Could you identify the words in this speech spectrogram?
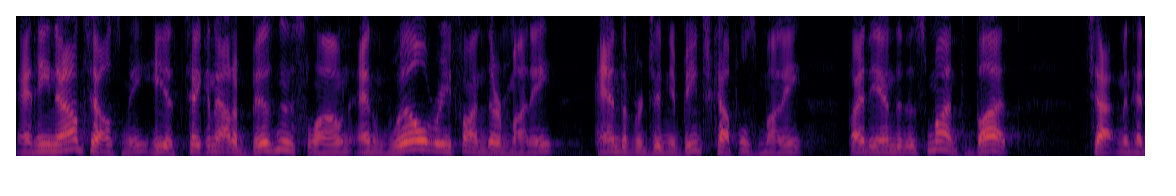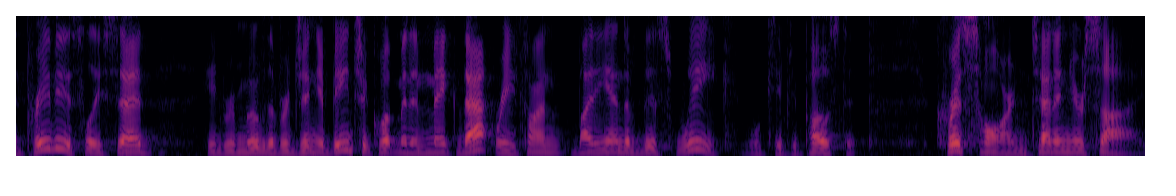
And he now tells me he has taken out a business loan and will refund their money and the Virginia Beach couple's money by the end of this month. But Chapman had previously said He'd remove the Virginia Beach equipment and make that refund by the end of this week. We'll keep you posted. Chris Horne, 10 on your side.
